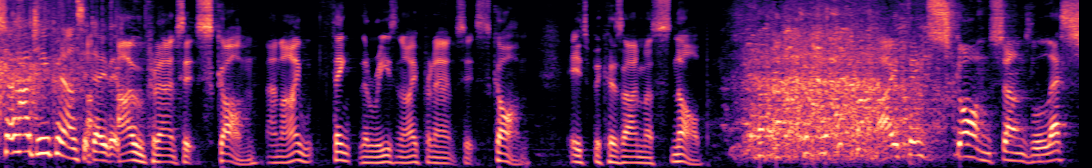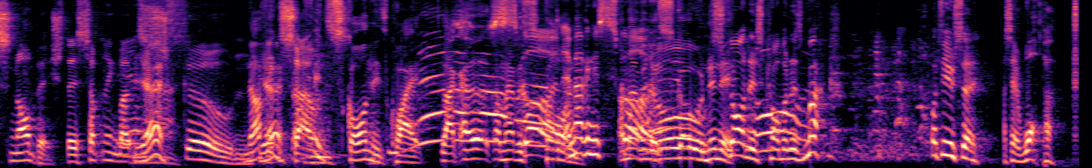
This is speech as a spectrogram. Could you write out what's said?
so, how do you pronounce it, David? I would pronounce it scone, and I think the reason I pronounce it scone is because I'm a snob. I think scone sounds less snobbish. There's something about Yes. scone. No, I think, that sounds. scone is quite like uh, I'm having Scone. scone. I'm having a I'm having a scone. scone, innit? Scone is common as muck. What do you say? I say whopper.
